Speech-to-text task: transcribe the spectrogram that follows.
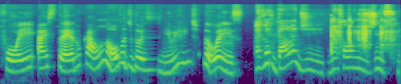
foi a estreia do carro novo de 2022. É verdade, não falamos disso.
